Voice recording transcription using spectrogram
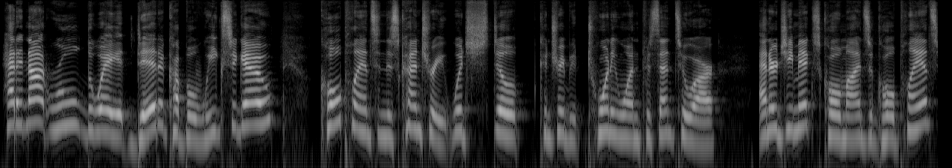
Had it not ruled the way it did a couple weeks ago, coal plants in this country, which still contribute 21% to our energy mix, coal mines and coal plants,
